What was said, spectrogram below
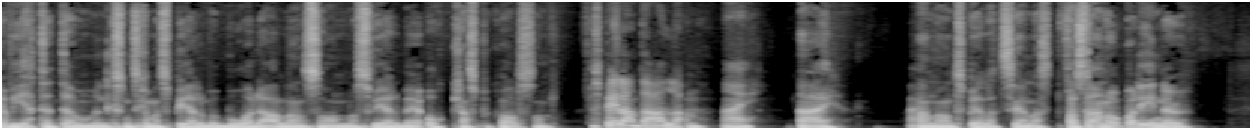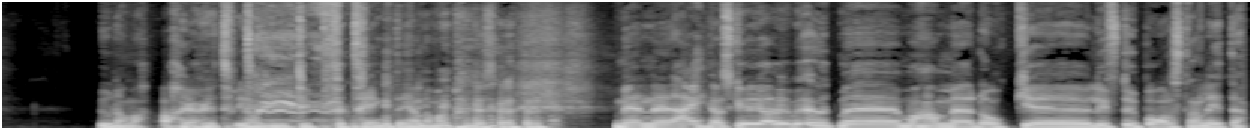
Jag vet inte. om liksom, Ska man spela med både Allansson och Svedberg och Kasper Karlsson? Spelar inte Allan? Nej. Nej, han har inte spelat senast. Fast han hoppade in nu. Gjorde han va? Ah, jag har ju typ förträngt den jävla matchen. Men eh, nej, jag ska jag, ut med Mohammed och eh, lyfta upp Ahlstrand lite.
